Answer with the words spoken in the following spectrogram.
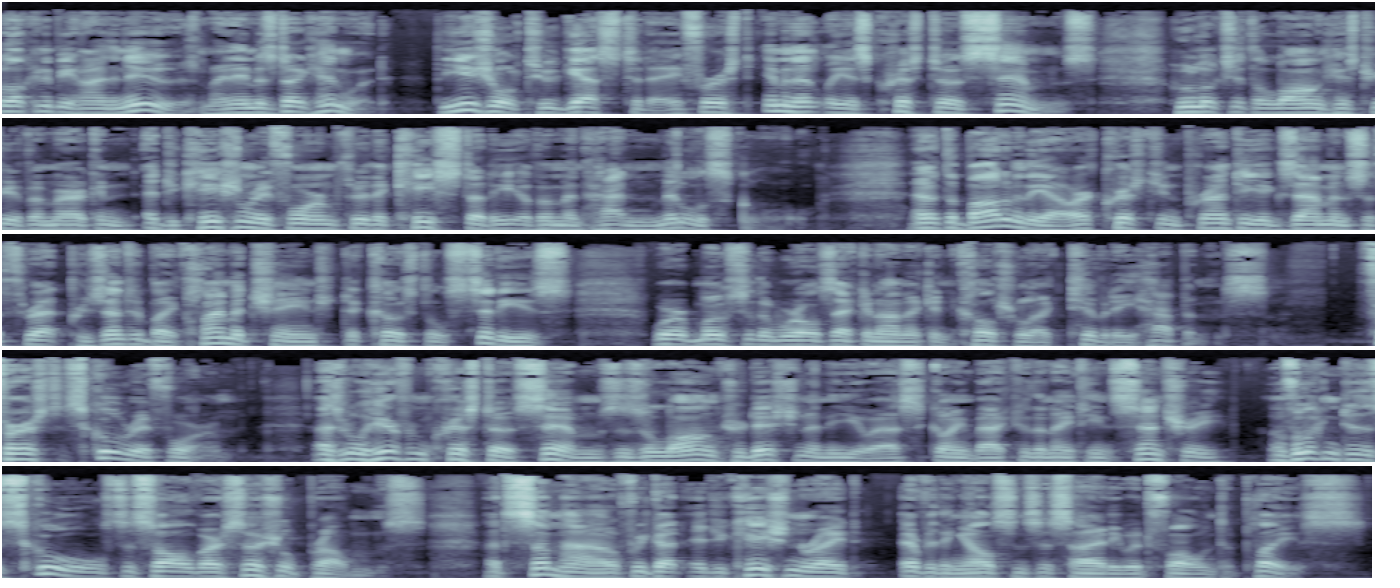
And welcome to Behind the News. My name is Doug Henwood. The usual two guests today. First, eminently, is Christo Sims, who looks at the long history of American educational reform through the case study of a Manhattan middle school. And at the bottom of the hour, Christian Parenti examines the threat presented by climate change to coastal cities, where most of the world's economic and cultural activity happens. First, school reform. As we'll hear from Christo Sims, there's a long tradition in the U.S., going back to the 19th century, of looking to the schools to solve our social problems. That somehow, if we got education right, everything else in society would fall into place.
